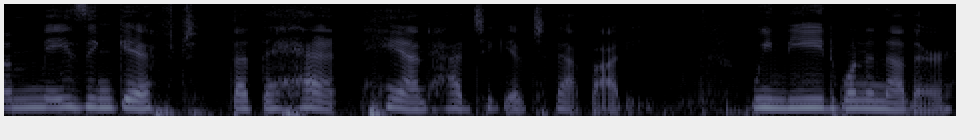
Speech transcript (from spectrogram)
amazing gift that the ha- hand had to give to that body. We need one another.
